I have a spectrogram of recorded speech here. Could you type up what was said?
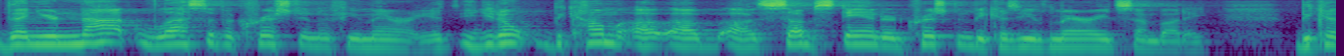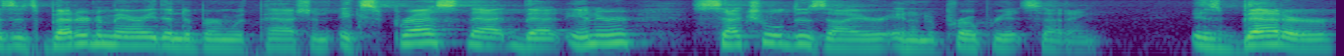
then you're not less of a Christian if you marry. You don't become a, a, a, substandard Christian because you've married somebody. Because it's better to marry than to burn with passion. Express that, that inner sexual desire in an appropriate setting is better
